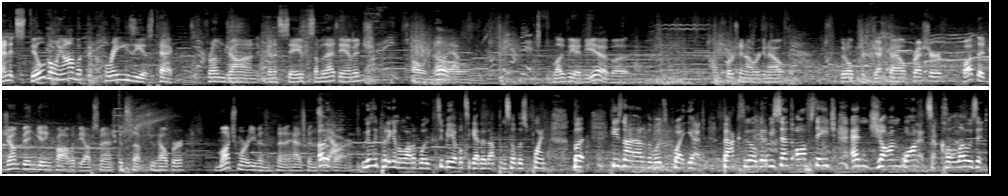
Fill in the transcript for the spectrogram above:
And it's still going on, but the craziest tech from John. Gonna save some of that damage. Oh, no. Oh, yeah. Lovely idea, but unfortunately not working out. Good old projectile pressure, but the jump in getting caught with the up smash. Good stuff to helper. Much more even than it has been so Oh yeah, far. really putting in a lot of work to be able to get it up until this point. But he's not out of the woods quite yet. Back throw going to be sent off stage, and John wanted to close it.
